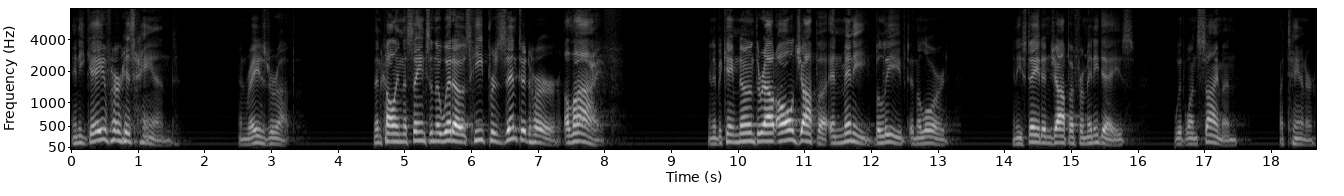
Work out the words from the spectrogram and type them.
And he gave her his hand and raised her up. Then, calling the saints and the widows, he presented her alive. And it became known throughout all Joppa, and many believed in the Lord. And he stayed in Joppa for many days with one Simon a tanner.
